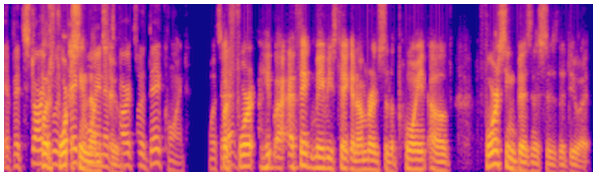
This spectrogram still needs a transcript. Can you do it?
If it starts with Bitcoin, it starts with Bitcoin. What's but that? for he, I think maybe he's taking umbrage to the point of forcing businesses to do it.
